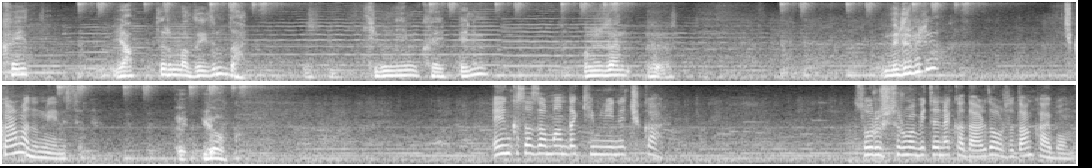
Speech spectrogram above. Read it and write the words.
kayıt yaptırmadıydım da. Kimliğim kayıp benim. O yüzden e, müdür biliyor. Çıkarmadın mı yenisini? E, Yok. En kısa zamanda kimliğini çıkar. Soruşturma bitene kadar da ortadan kaybolma.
